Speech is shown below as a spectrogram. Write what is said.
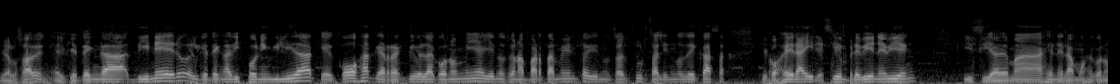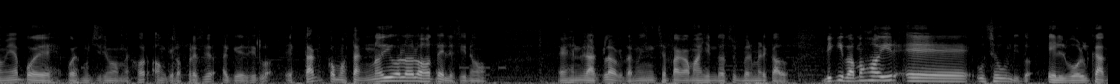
ya lo saben, el que tenga dinero, el que tenga disponibilidad, que coja, que reactive la economía, yéndose a un apartamento, yéndose al sur, saliendo de casa, que coger aire siempre viene bien y si además generamos economía, pues pues muchísimo mejor, aunque los precios, hay que decirlo, están como están. No digo lo de los hoteles, sino en general, claro, que también se paga más yendo al supermercado. Vicky, vamos a oír eh, un segundito, el volcán,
